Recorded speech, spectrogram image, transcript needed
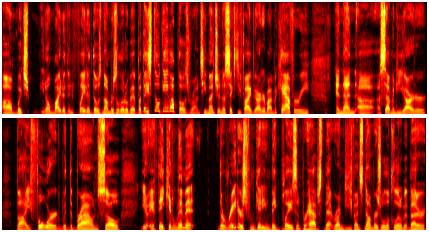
um, which you know might have inflated those numbers a little bit, but they still gave up those runs. He mentioned a 65 yarder by McCaffrey, and then uh, a 70 yarder by Ford with the Browns. So you know if they can limit the Raiders from getting big plays, and perhaps that run defense numbers will look a little bit better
